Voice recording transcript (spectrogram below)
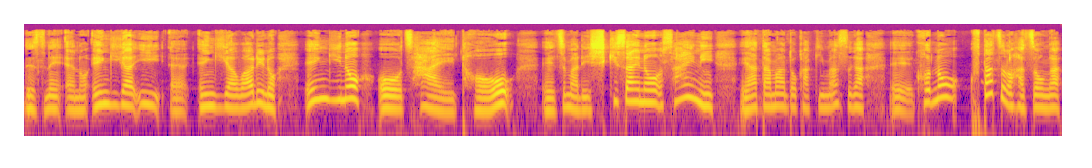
ですねあの縁起がいい、えー縁起が悪いの縁起のお菜桃、えーつまり色彩の際に、えー頭と書きますが、えーこの2つの発音が、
